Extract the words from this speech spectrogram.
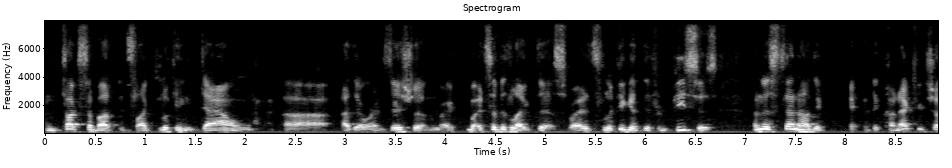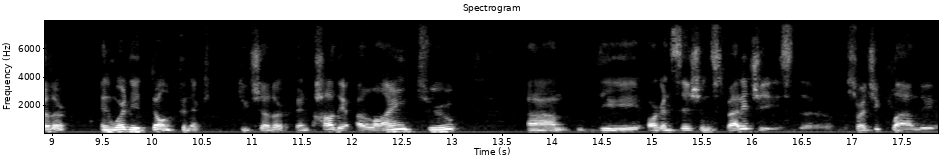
and talks about it's like looking down uh, at the organization, right? But it's a bit like this, right? It's looking at different pieces, understand how they they connect each other, and where they don't connect to each other, and how they align to um, the organization strategies, the, the strategic plan, the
